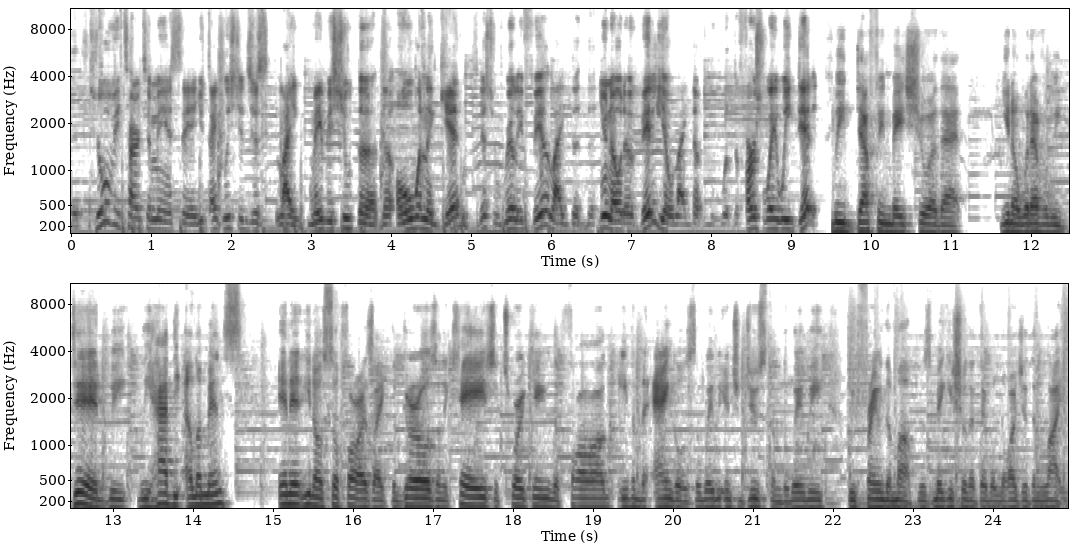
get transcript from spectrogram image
this. Juvie turned to me and said, you think we should just like maybe shoot the, the old one again? This really feel like the, the you know, the video, like the, with the first way we did it. We definitely made sure that you know whatever we did we we had the elements in it you know so far as like the girls in the cage the twerking the fog even the angles the way we introduced them the way we we framed them up was making sure that they were larger than life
